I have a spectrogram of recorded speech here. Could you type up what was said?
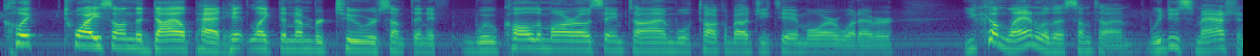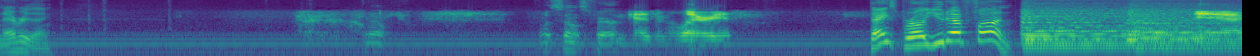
click twice on the dial pad. Hit like the number 2 or something. If we'll call tomorrow same time, we'll talk about GTA more or whatever. You come LAN with us sometime. We do Smash and everything. Yeah. That sounds fair. You guys are hilarious. Thanks, bro. You'd have fun. Yeah.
